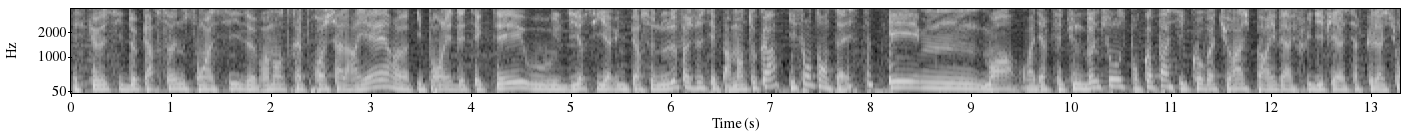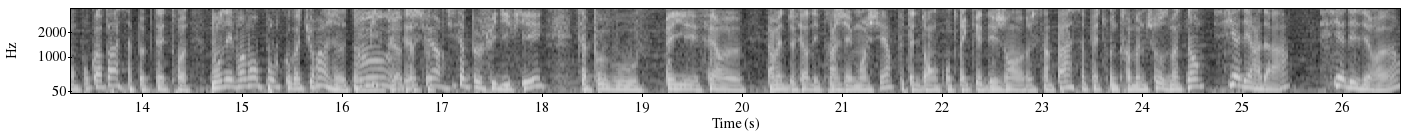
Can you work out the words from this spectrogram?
Est-ce que si deux personnes sont assises vraiment très proches à l'arrière, euh, ils pourront les détecter ou dire s'il y a une personne ou deux? Enfin, je sais pas. Mais en tout cas, ils sont en test. Et hum, bon, on va dire que c'est une bonne chose. Pourquoi pas? Si le covoiturage peut arriver à fluidifier la circulation Pourquoi pas? Ça peut peut-être. Nous, on est vraiment pour le covoiturage à l'automobile Mmh, club. bien parce que sûr. si ça peut fluidifier, ça peut vous payer, faire euh, permettre de faire des trajets moins chers, peut-être de rencontrer des gens euh, sympas. Ça peut être une très bonne chose. Maintenant, s'il y a des radars. S'il y a des erreurs,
